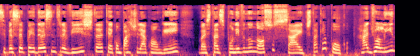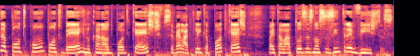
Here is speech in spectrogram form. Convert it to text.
Se você perdeu essa entrevista, quer compartilhar com alguém, vai estar disponível no nosso site daqui a pouco. radiolinda.com.br no canal do podcast. Você vai lá, clica podcast, vai estar lá todas as nossas entrevistas.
